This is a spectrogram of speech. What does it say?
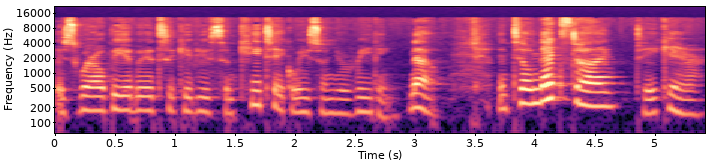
is where I'll be able to give you some key takeaways on your reading. Now, until next time, take care.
